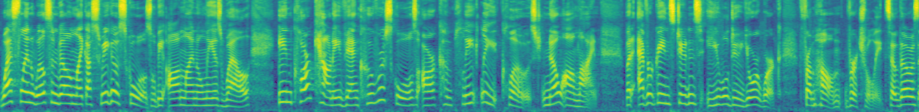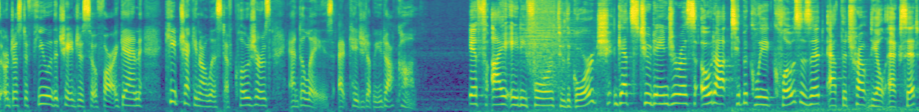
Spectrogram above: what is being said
West Linn, Wilsonville, and Lake Oswego schools will be online only as well. In Clark County, Vancouver schools are completely closed, no online. But Evergreen students, you will do your work from home virtually. So those are just a few of the changes so far. Again, keep checking our list of closures and delays at kgw.com. If I 84 through the gorge gets too dangerous, ODOT typically closes it at the Troutdale exit.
